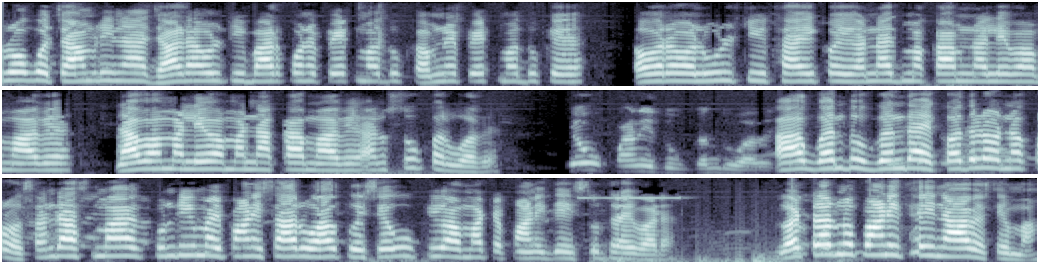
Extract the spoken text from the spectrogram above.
રોગો ચામડીના ઝાડા ઉલટી બાળકોને પેટમાં દુખે અમને પેટમાં દુખે અવારનવાર ઉલટી થાય કોઈ અનાજમાં કામ ના લેવામાં આવે નાવામાં લેવામાં ના કામ આવે આનું શું કરવું હવે? કેવું પાણી ગંદુ આવે આ ગંદુ ગંદાય કદડો નકરો સંડાસમાં કુંડીમાં પાણી સારું આવતું હોય છે એવું પીવા માટે પાણી દે સુધરાય વાળા ગટરનું પાણી થઈને આવે છે એમાં.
